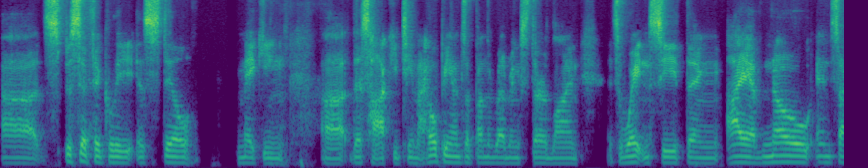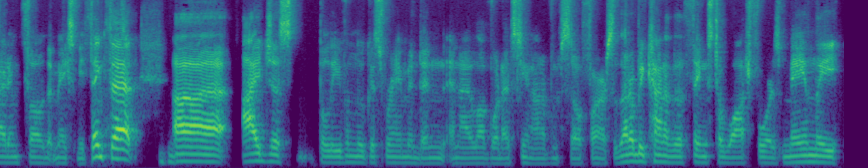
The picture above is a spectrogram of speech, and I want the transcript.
uh, specifically is still making uh, this hockey team. I hope he ends up on the Red Wings third line. It's a wait and see thing. I have no inside info that makes me think that. Mm-hmm. Uh, I just believe in Lucas Raymond and, and I love what I've seen out of him so far. So that'll be kind of the things to watch for is mainly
